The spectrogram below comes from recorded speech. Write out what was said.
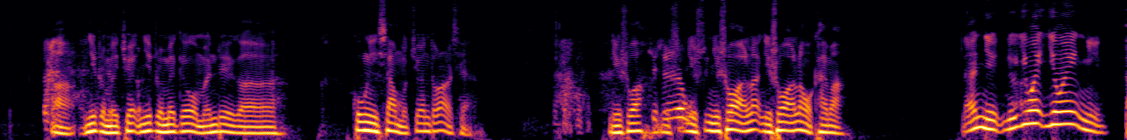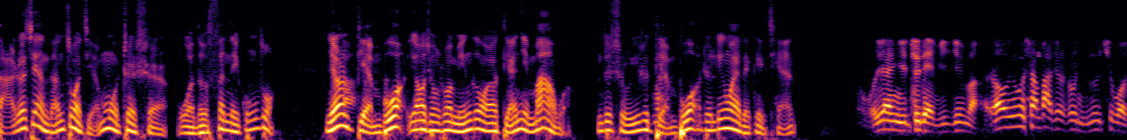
啊，你准备捐，你准备给我们这个公益项目捐多少钱？你说，你你说你说完了，你说完了，我开骂。哎，你你因为因为你。打热线，咱做节目，这是我的分内工作。你要是点播，要求说明哥我要点你骂我，这属于是点播，这另外得给钱。我愿意你指点迷津吧。然后因为上大学的时候，你们都去过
